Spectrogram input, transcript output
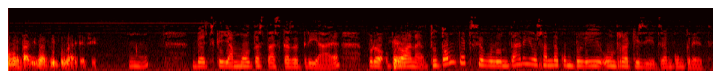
voluntari doncs, li podrà llegir. Mm -hmm veig que hi ha moltes tasques a triar, eh? Però, sí. però Anna, tothom pot ser voluntari o s'han de complir uns requisits en concret?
